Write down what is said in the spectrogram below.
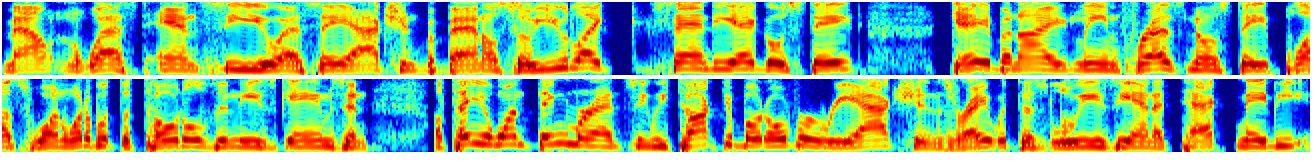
Mountain West and CUSA action, Babano. So you like San Diego State? Gabe and I lean Fresno State plus one. What about the totals in these games? And I'll tell you one thing, Morency, we talked about overreactions, right? With this Louisiana Tech, maybe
